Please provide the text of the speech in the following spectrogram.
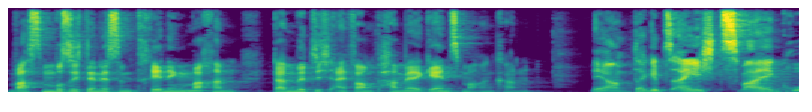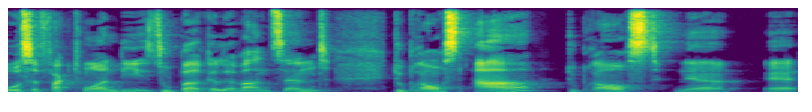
was muss ich denn jetzt im Training machen, damit ich einfach ein paar mehr Gains machen kann? Ja, da gibt's eigentlich zwei große Faktoren, die super relevant sind. Du brauchst A, du brauchst eine äh,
